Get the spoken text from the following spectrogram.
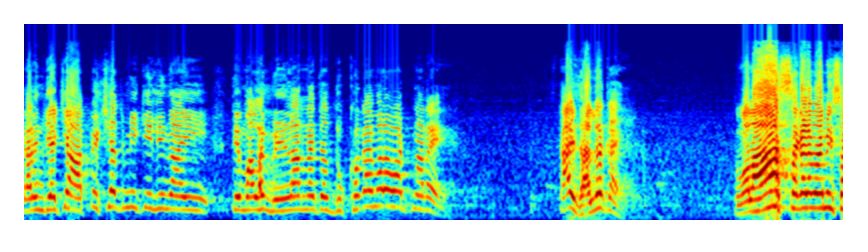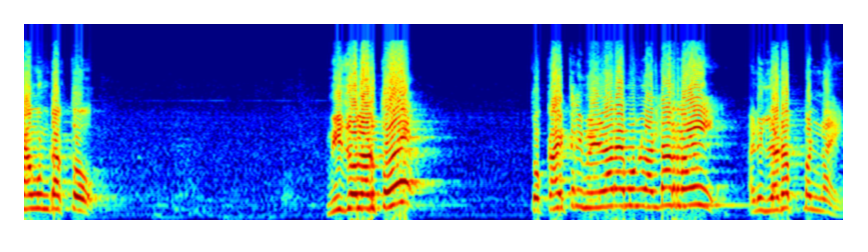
कारण ज्याची अपेक्षाच मी केली नाही ते मला मिळणार नाही त्याचं दुःख काय मला वाटणार आहे? काय झालं काय? तुम्हाला आज सगळ्यांना मी सांगून टाकतो. मी जो लढतोय तो काहीतरी मिळणार आहे म्हणून लढणार नाही आणि लढत पण नाही.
